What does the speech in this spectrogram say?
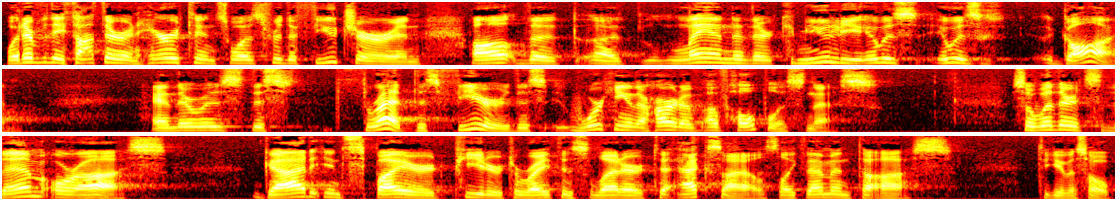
whatever they thought their inheritance was for the future, and all the uh, land of their community, it was, it was gone. And there was this threat, this fear, this working in their heart of, of hopelessness. So, whether it's them or us, God inspired Peter to write this letter to exiles like them and to us to give us hope.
